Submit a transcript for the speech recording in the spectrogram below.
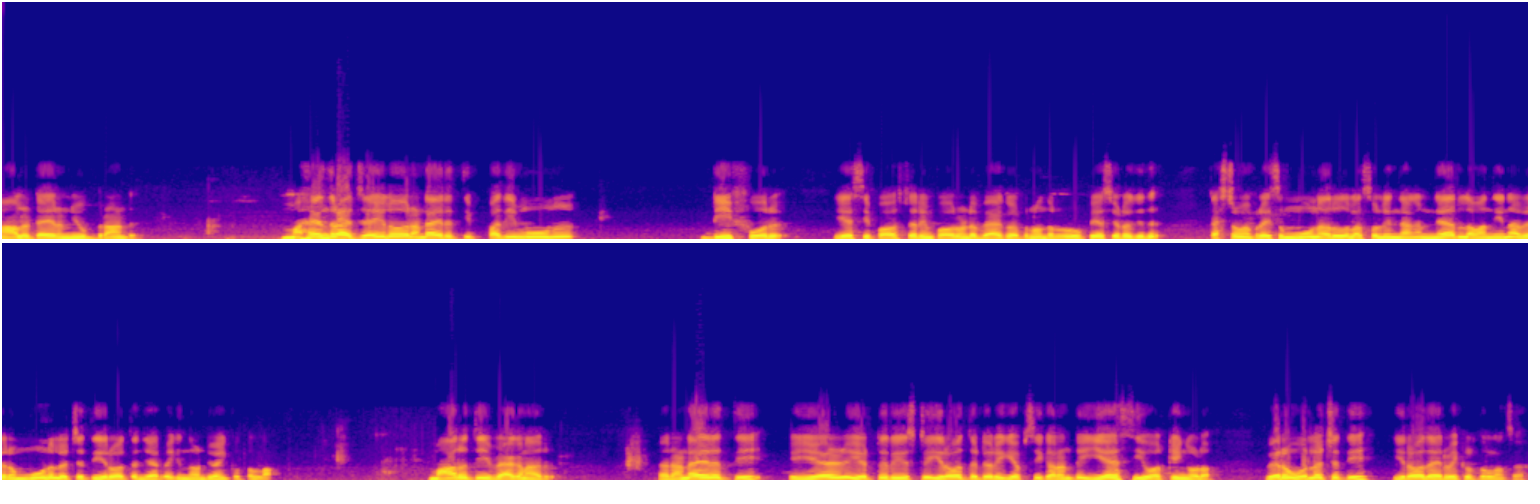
நாலு tyre new brand Mahindra Xylo ரெண்டாயிரத்தி பதிமூணு T four AC power steering power window back wiper வந்துடும் ரூப் ஏசியோட இருக்குது. கஸ்டமர் ப்ரைஸ் மூணு அறுபதுலாம் சொல்லியிருந்தாங்க. நேரில் வந்தீங்கன்னா வெறும் மூணு லட்சத்தி இருபத்தஞ்சாயிரரூபாய்க்கு இந்த வண்டி வாங்கி கொடுத்துடலாம். Maruti Wagon R. ரெண்டாயிரத்தி ஏழு எட்டு ரீஸ்ட்டு இருபத்தெட்டு வரைக்கும் எஃப்சி கரண்ட்டு ஏசி ஒர்க்கிங்கோட வெறும் ஒரு லட்சத்தி இருபதாயிரம் ரூபாய்க்கு கொடுத்துடலாம் சார்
